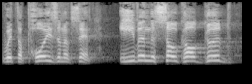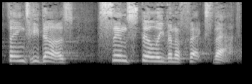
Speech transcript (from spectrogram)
with the poison of sin. Even the so called good things he does, sin still even affects that.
